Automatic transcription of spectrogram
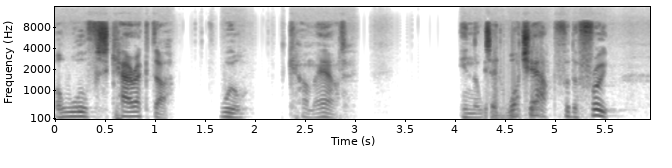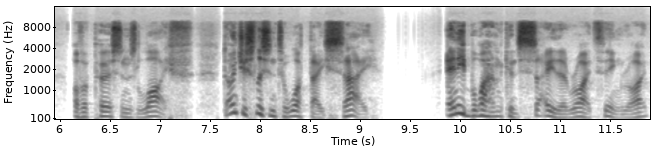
a wolf's character will come out. In the said, watch out for the fruit of a person's life. Don't just listen to what they say. Anyone can say the right thing, right?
